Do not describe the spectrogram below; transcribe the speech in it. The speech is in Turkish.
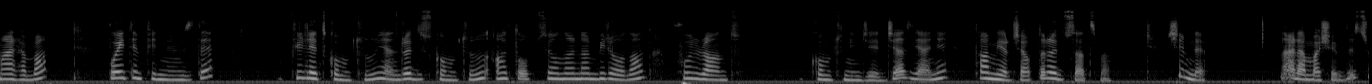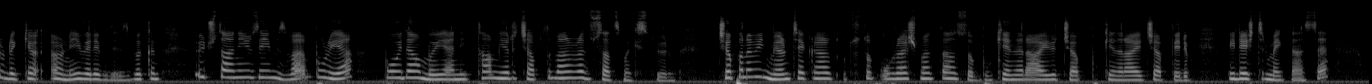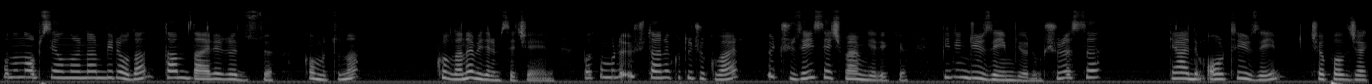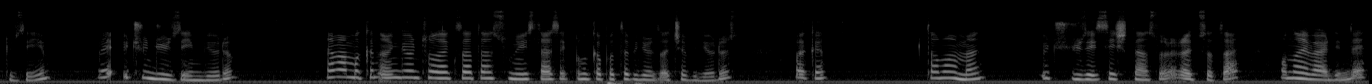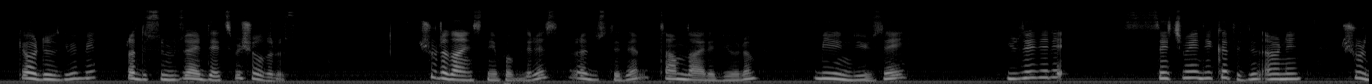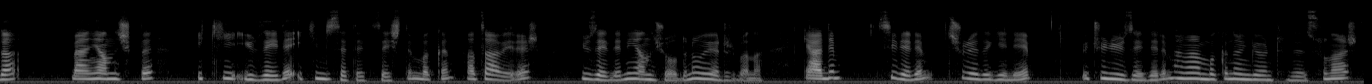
Merhaba. Bu eğitim filmimizde fillet komutunu yani radius komutunun alt opsiyonlarından biri olan full round komutunu inceleyeceğiz. Yani tam yarıçaplı radius atma. Şimdi nereden başlayabiliriz? Şuradaki örneği verebiliriz. Bakın 3 tane yüzeyimiz var. Buraya boydan boya yani tam yarıçaplı ben radius atmak istiyorum. Çapını bilmiyorum. Tekrar tutup uğraşmaktansa bu kenara ayrı çap, bu kenara ayrı çap verip birleştirmektense bunun opsiyonlarından biri olan tam daire radüsü komutunu kullanabilirim seçeneğini. Bakın burada 3 tane kutucuk var. 3 yüzeyi seçmem gerekiyor. Birinci yüzeyim diyorum şurası. Geldim orta yüzeyim, çap alacak yüzeyim ve üçüncü yüzeyim diyorum. Hemen bakın ön görüntü olarak zaten sunuyor. İstersek bunu kapatabiliyoruz, açabiliyoruz. Bakın tamamen 3 yüzeyi seçtikten sonra radius atar. Onay verdiğimde gördüğünüz gibi bir radiusümüzü elde etmiş oluruz. Şurada da aynısını yapabiliriz. Radius dedim. Tam daire diyorum. Birinci yüzey. Yüzeyleri seçmeye dikkat edin. Örneğin şurada ben yanlışlıkla iki yüzeyde ikinci seti seçtim. Bakın hata verir. Yüzeylerin yanlış olduğunu uyarır bana. Geldim silelim. Şuraya da gelip üçüncü yüzey derim. Hemen bakın ön görüntüde sunar.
